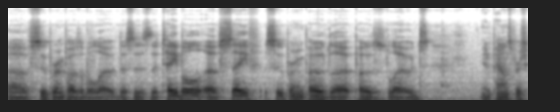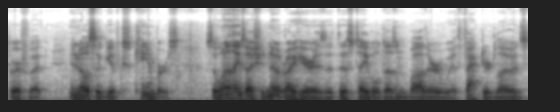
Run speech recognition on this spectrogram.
of superimposable load. This is the table of safe superimposed loads in pounds per square foot, and it also gives cambers. So one of the things I should note right here is that this table doesn't bother with factored loads.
